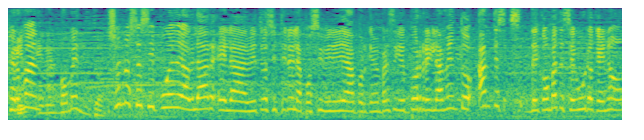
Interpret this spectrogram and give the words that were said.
Germán. en, en el momento. Yo no sé si puede hablar el árbitro, si tiene la posibilidad, porque me parece que por reglamento, antes del combate seguro que no,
